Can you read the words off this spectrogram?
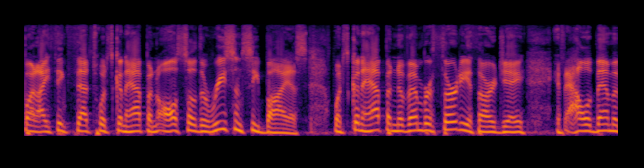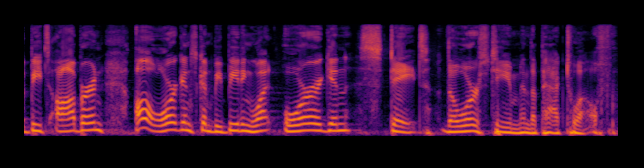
but I think that's what's going to happen. Also, the recency bias. What's going to happen November 30th, RJ? If Alabama beats Auburn, oh, Oregon's going to be beating what? Oregon State, the worst team in the Pac 12.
